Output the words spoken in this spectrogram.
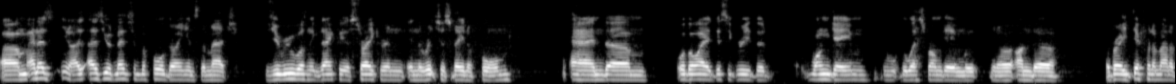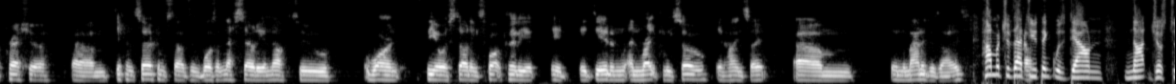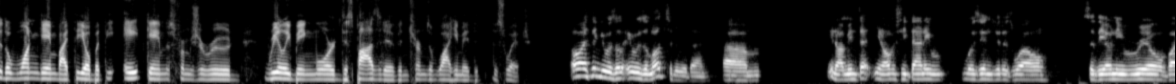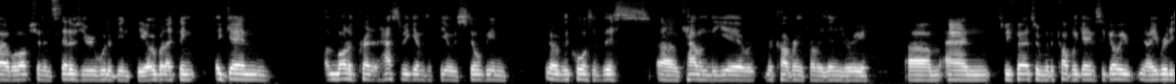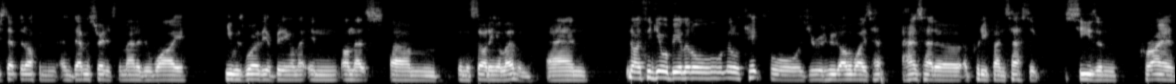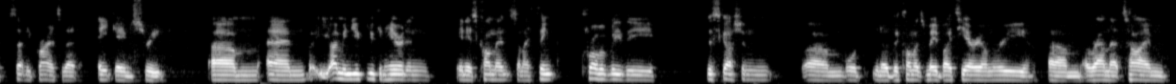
Um, and as you know, as you had mentioned before, going into the match, Giroud wasn't exactly a striker in, in the richest vein of form. And um, although I disagreed that one game, the, West Brom game, you know under a very different amount of pressure, um, different circumstances, wasn't necessarily enough to warrant Theo a starting spot. Clearly, it it, it did, and, and rightfully so in hindsight. Um, in the manager's eyes, How much of that do you think was down not just to the one game by Theo, but the eight games from Giroud really being more dispositive in terms of why he made the, the switch? Oh, I think it was a, it was a lot to do with that. Um, you know, I mean, you know, obviously Danny was injured as well, so the only real viable option instead of Giroud would have been Theo. But I think again, a lot of credit has to be given to Theo, who's still been, you know, over the course of this uh, calendar year re- recovering from his injury. Um, and to be fair to him, with a couple of games to go, he, you know, he really stepped it up and, and demonstrated to the manager why he was worthy of being on that in on that um, in the starting eleven. And you know, I think it would be a little little kick for Giroud, who otherwise ha- has had a, a pretty fantastic season prior, certainly prior to that eight game streak. Um, and but I mean, you you can hear it in in his comments, and I think probably the discussion um, or you know the comments made by Thierry Henry um, around that time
